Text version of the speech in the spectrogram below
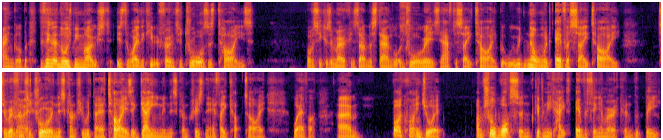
angle. But the thing that annoys me most is the way they keep referring to draws as ties. Obviously, because Americans don't understand what a draw is, they have to say tie. But would, no one would ever say tie to reference no. a draw in this country, would they? A tie is a game in this country, isn't it? FA Cup tie, whatever. Um, but I quite enjoy it. I'm sure Watson, given he hates everything American, would be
